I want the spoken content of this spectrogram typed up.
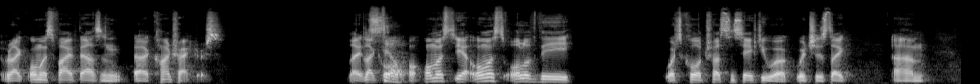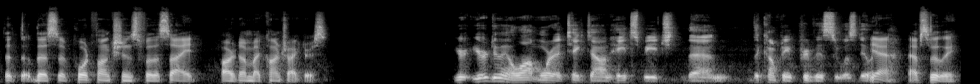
like almost 5,000 uh, contractors. Like, like al- almost, yeah, almost all of the what's called trust and safety work, which is like um, the, the, the support functions for the site are done by contractors. You're, you're doing a lot more to take down hate speech than the company previously was doing. Yeah, absolutely.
